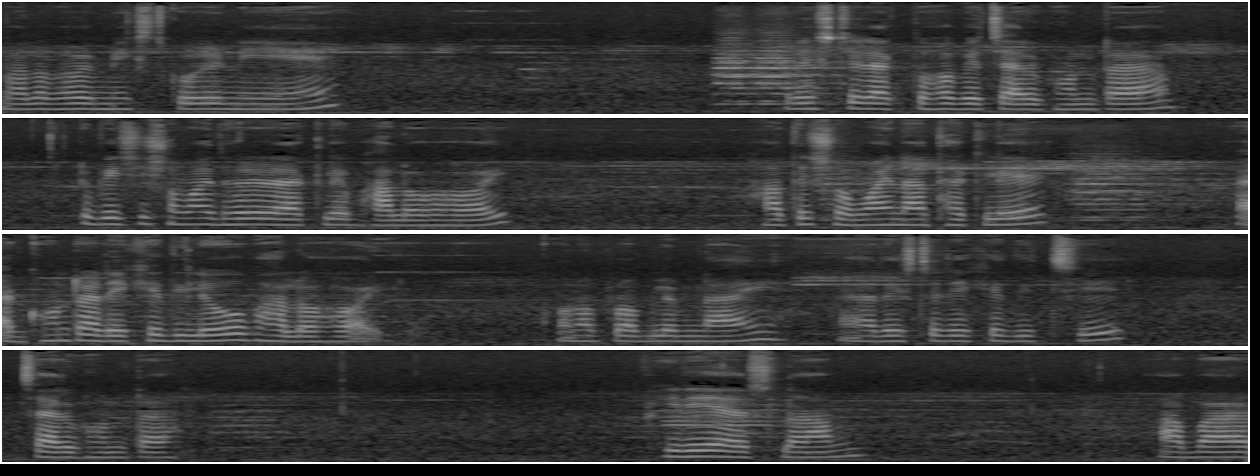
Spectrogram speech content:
ভালোভাবে মিক্সড করে নিয়ে রেস্টে রাখতে হবে চার ঘণ্টা। একটু বেশি সময় ধরে রাখলে ভালো হয়। হাতে সময় না থাকলে এক ঘণ্টা রেখে দিলেও ভালো হয়। কোনো প্রবলেম নাই। রেস্টে রেখে দিচ্ছি চার ঘণ্টা। ফিরে আসলাম। আবার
